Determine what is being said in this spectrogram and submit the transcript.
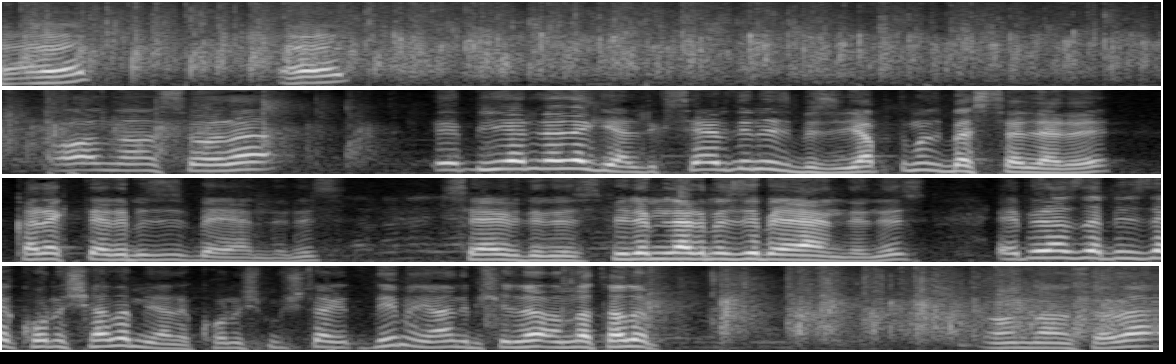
evet, evet. Ondan sonra e, bir yerlere geldik. Sevdiniz bizi. Yaptığımız besteleri, karakterimizi beğendiniz. Sevdiniz. Filmlerimizi beğendiniz. E biraz da biz de konuşalım yani. Konuşmuşlar değil mi? Yani bir şeyler anlatalım. Ondan sonra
